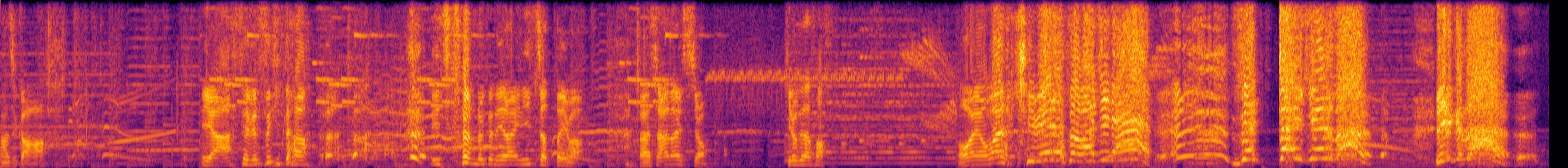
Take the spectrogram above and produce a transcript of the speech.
マジか。いやー、攻めすぎた。136狙いに行っちゃった、今。あ、しゃあないっしょ。記録出そう。おい、お前ら決めるぞ、マジで絶対決めるぞ行くぞ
